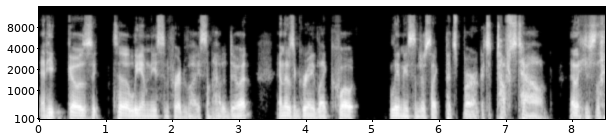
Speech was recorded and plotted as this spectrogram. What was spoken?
and he goes to Liam Neeson for advice on how to do it. And there's a great like quote. Liam Neeson just like Pittsburgh, it's a tough town, and he just like,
